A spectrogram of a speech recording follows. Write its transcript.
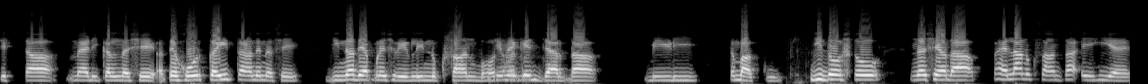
ਚਿੱਟਾ, ਮੈਡੀਕਲ ਨਸ਼ੇ ਅਤੇ ਹੋਰ ਕਈ ਤਰ੍ਹਾਂ ਦੇ ਨਸ਼ੇ, ਜਿਨ੍ਹਾਂ ਦੇ ਆਪਣੇ ਸਰੀਰ ਲਈ ਨੁਕਸਾਨ ਬਹੁਤ ਜਿਵੇਂ ਕਿ ਜਰਦਾ, ਬੀੜੀ, ਤੰਬਾਕੂ। ਜੀ ਦੋਸਤੋ ਨਸ਼ਿਆਂ ਦਾ ਪਹਿਲਾ ਨੁਕਸਾਨ ਤਾਂ ਇਹੀ ਹੈ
